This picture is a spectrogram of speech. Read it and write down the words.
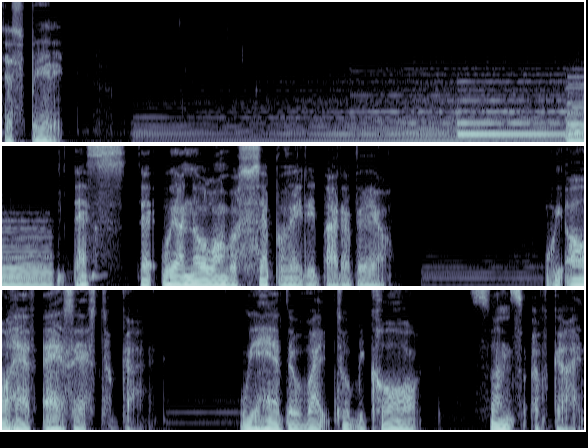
the Spirit, that's that we are no longer separated by the veil. We all have access to God. We have the right to be called sons of God.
